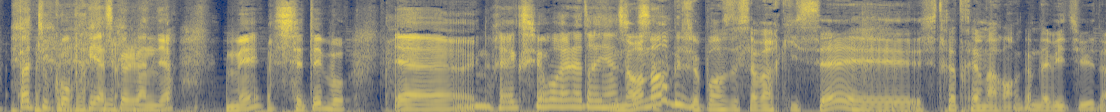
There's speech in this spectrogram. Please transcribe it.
pas tout compris à ce que je viens de dire, mais c'était beau. Euh, une réaction Aurélien Adrien Non, non, mais je pense de savoir qui c'est et c'est très très marrant comme d'habitude.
